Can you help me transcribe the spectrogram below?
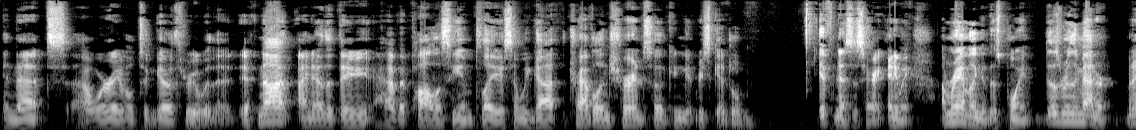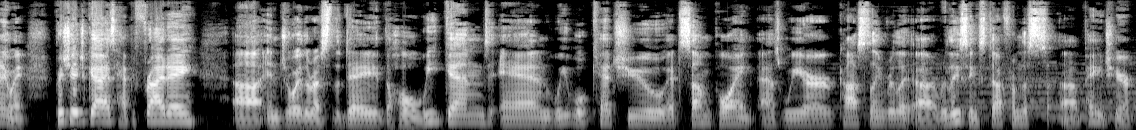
and that uh, we're able to go through with it. If not, I know that they have a policy in place and we got the travel insurance so it can get rescheduled if necessary. Anyway, I'm rambling at this point. Doesn't really matter. But anyway, appreciate you guys. Happy Friday. Uh, enjoy the rest of the day, the whole weekend, and we will catch you at some point as we are constantly uh, releasing stuff from this uh, page here.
